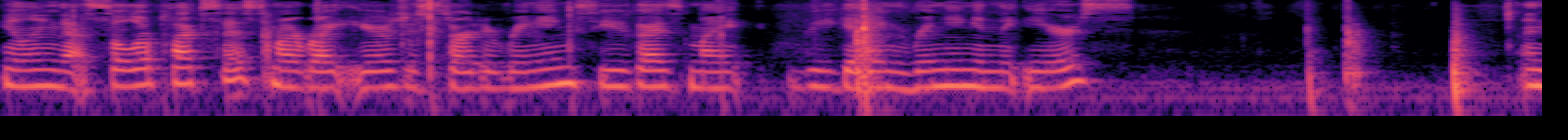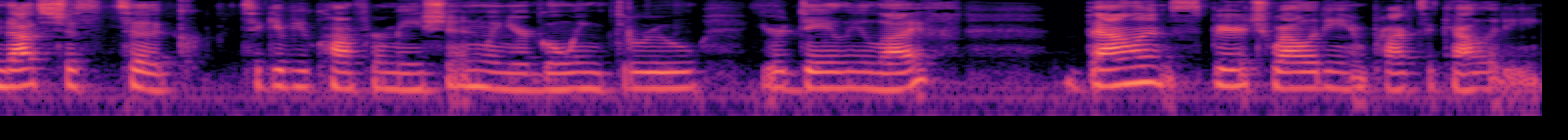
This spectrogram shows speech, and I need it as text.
Healing that solar plexus. My right ear just started ringing, so you guys might be getting ringing in the ears. And that's just to, to give you confirmation when you're going through your daily life. Balance, spirituality, and practicality.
